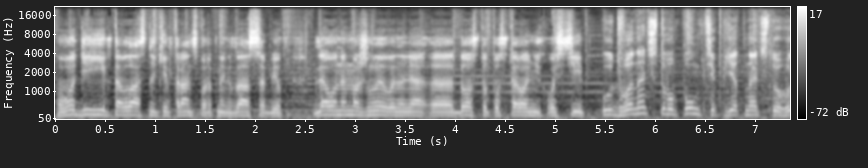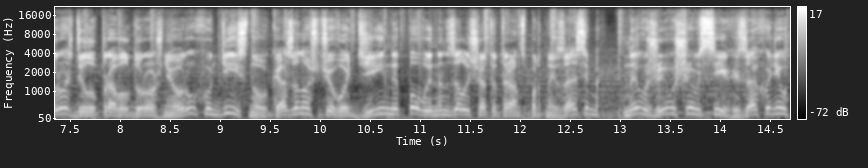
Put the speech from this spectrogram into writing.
Водіїв та власників транспортних засобів для унеможливлення е, доступу сторонніх осіб У 12 пункті 15 розділу правил дорожнього руху дійсно вказано, що водій не повинен залишати транспортний засіб, не вживши всіх заходів,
